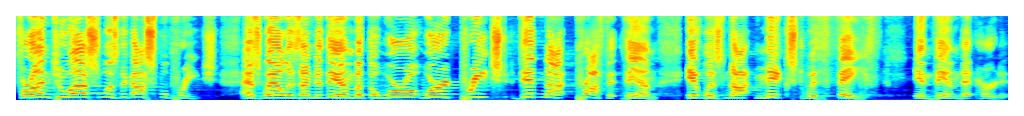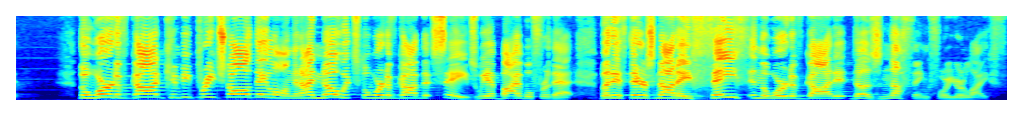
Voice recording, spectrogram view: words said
For unto us was the gospel preached, as well as unto them, but the word preached did not profit them. It was not mixed with faith in them that heard it. The Word of God can be preached all day long, and I know it's the Word of God that saves. We have Bible for that. But if there's not a faith in the Word of God, it does nothing for your life.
